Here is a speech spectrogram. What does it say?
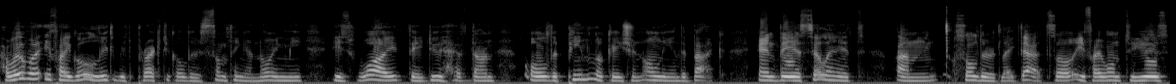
However, if I go a little bit practical, there's something annoying me is why they do have done all the pin location only in the back and they are selling it um, soldered like that. So if I want to use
